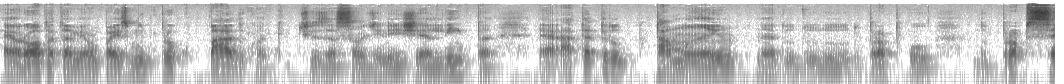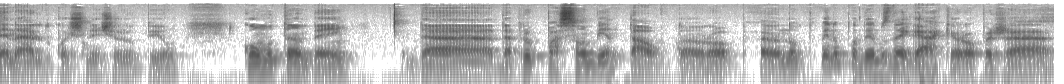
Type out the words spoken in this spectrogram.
a Europa também é um país muito preocupado com a utilização de energia limpa, é, até pelo tamanho né, do, do, do, próprio, do próprio cenário do continente europeu, como também da, da preocupação ambiental. Então, a Europa, não, também não podemos negar que a Europa já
